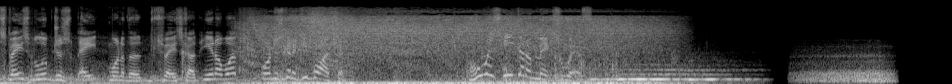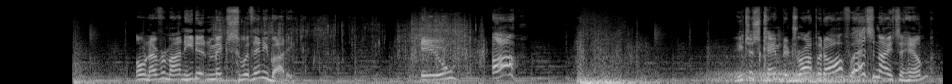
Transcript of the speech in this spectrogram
Space Bloop just ate one of the space gods. You know what? We're just going to keep watching. Who is he going to mix with? Oh, never mind. He didn't mix with anybody. Ew. Ah! He just came to drop it off? That's nice of him.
